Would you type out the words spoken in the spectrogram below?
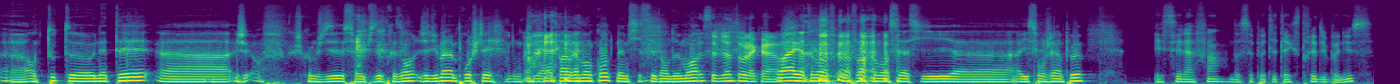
Euh, en toute honnêteté, comme je disais sur l'épisode présent, j'ai du mal à me projeter, donc je ne me rends pas vraiment compte, même si c'est dans deux mois. C'est bientôt là quand même. Ouais, il va falloir commencer à, à y songer un peu. Et c'est la fin de ce petit extrait du bonus.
